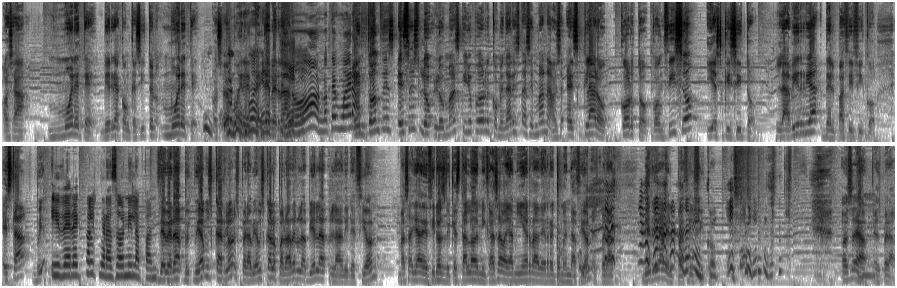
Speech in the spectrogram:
O sea, muérete, birria con quesito, no- muérete. O sea, Muérete. de verdad. No, no te mueras. Entonces, eso es lo, lo más que yo puedo recomendar esta semana. O sea, es claro, corto, conciso y exquisito. La birria del Pacífico. Está. a- Y directo al corazón y la panza. de verdad, voy a buscarlo. Espera, voy a buscarlo para darle bien la, la dirección. Más allá de deciros de que está al lado de mi casa, vaya mierda de recomendación. Espera, birria del Pacífico. O sea, espera,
